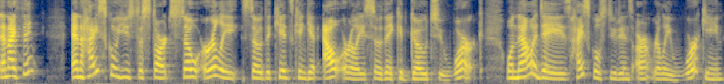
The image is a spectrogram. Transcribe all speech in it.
And I think and high school used to start so early so the kids can get out early so they could go to work. Well, nowadays high school students aren't really working,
